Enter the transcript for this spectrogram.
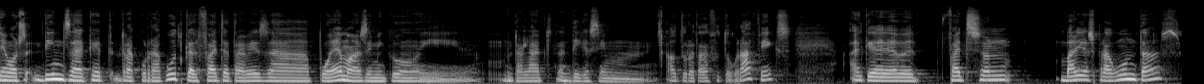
Llavors, dins d'aquest recorregut que el faig a través de poemes i, micro, i relats, diguéssim, autoretrats fotogràfics, el que faig són diverses preguntes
